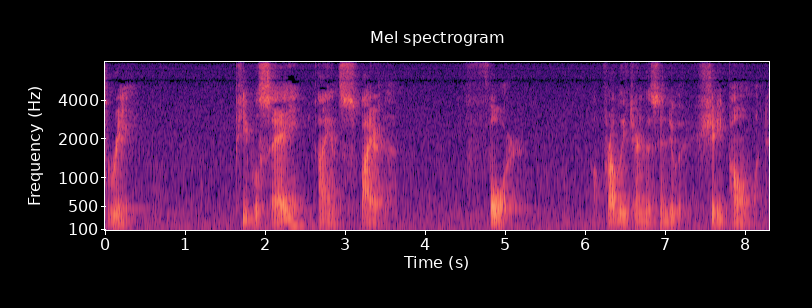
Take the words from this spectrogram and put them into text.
3. People say I inspire them. 4. I'll probably turn this into a shitty poem one day.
